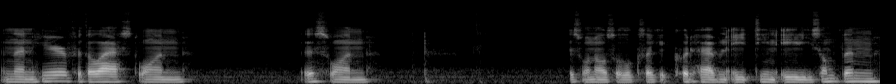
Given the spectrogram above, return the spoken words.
And then here for the last one, this one, this one also looks like it could have an 1880 something.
